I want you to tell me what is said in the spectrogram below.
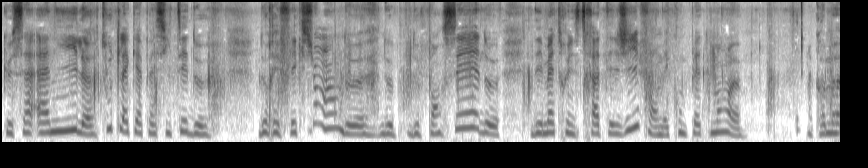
que ça annihile toute la capacité de, réflexion, hein, de, de, penser, d'émettre une stratégie. Enfin, on est complètement comme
